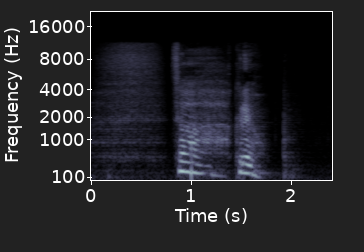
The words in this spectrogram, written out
자, 그래요.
